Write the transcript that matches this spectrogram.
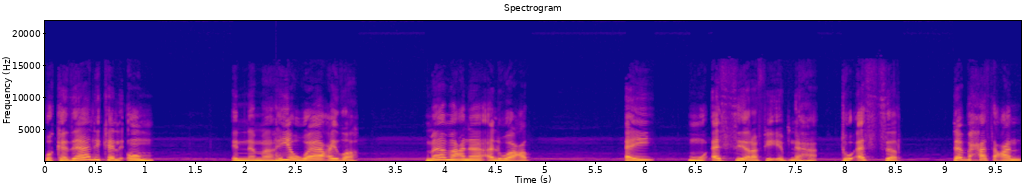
وكذلك الأم إنما هي واعظة. ما معنى الوعظ؟ أي مؤثرة في ابنها تؤثر تبحث عن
